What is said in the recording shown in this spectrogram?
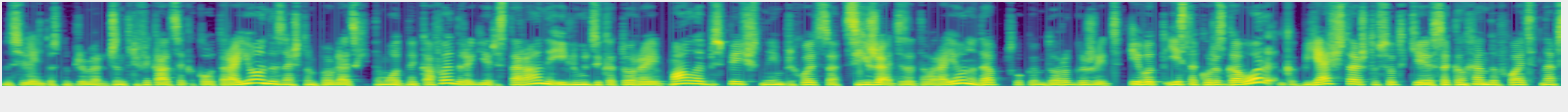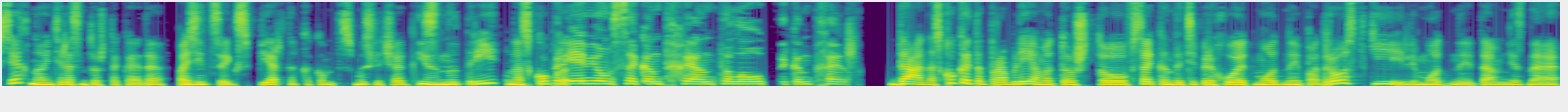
населения. То есть, например, джентрификация какого-то района, значит, там появляются какие-то модные кафе, дорогие рестораны, и люди, которые малообеспечены, им приходится съезжать из этого района, да, поскольку им дорого жить. И вот есть такой разговор, как бы я считаю, что все-таки секонд-хендов хватит на всех, но интересно тоже такая, да, позиция эксперта в каком-то смысле, человек изнутри, насколько... Премиум секонд-хенд, low секонд-хенд. Да, насколько это проблема, то, что в секонды теперь ходят модные подростки или модные, там, не знаю,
